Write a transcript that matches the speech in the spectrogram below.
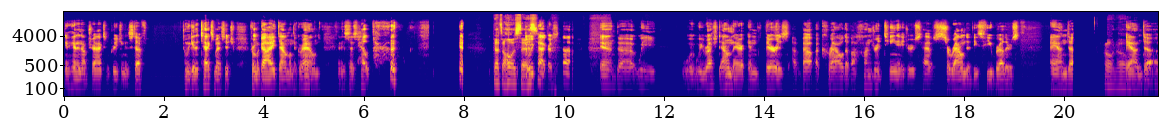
you know, handing out tracts and preaching and stuff. And we get a text message from a guy down on the ground and it says help. That's all it says so we pack our stuff and uh, we we rush down there and there is about a crowd of a hundred teenagers have surrounded these few brothers and uh, oh no. and uh,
